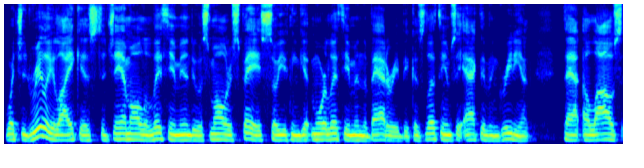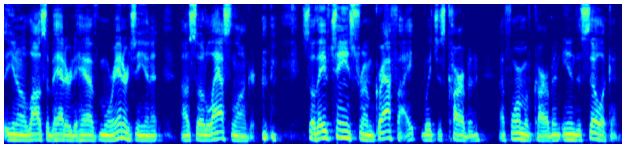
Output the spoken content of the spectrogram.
What you'd really like is to jam all the lithium into a smaller space so you can get more lithium in the battery because lithium's the active ingredient that allows you know allows the battery to have more energy in it, uh, so it'll last longer. so they've changed from graphite, which is carbon, a form of carbon, into silicon.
